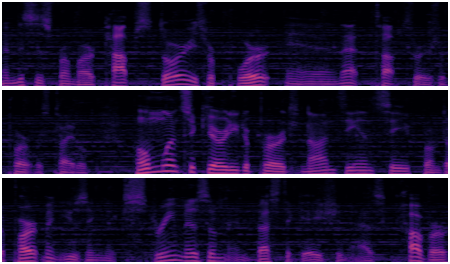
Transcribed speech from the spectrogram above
And this is from our top stories report, and that top stories report was titled Homeland Security to Purge Non DNC from Department Using Extremism Investigation as Cover.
